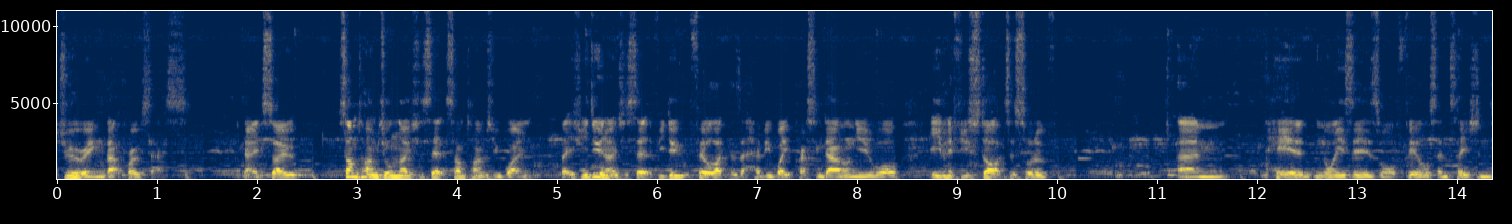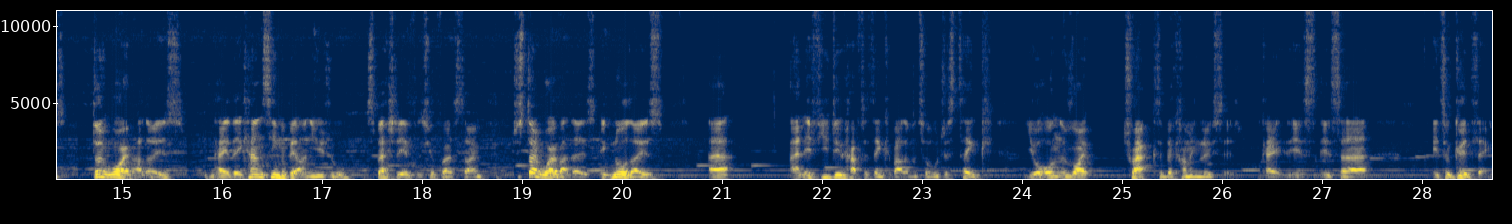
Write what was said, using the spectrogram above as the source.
during that process okay so Sometimes you'll notice it, sometimes you won't. But if you do notice it, if you do feel like there's a heavy weight pressing down on you, or even if you start to sort of um, hear noises or feel sensations, don't worry about those. Okay, they can seem a bit unusual, especially if it's your first time. Just don't worry about those. Ignore those. Uh, and if you do have to think about them at all, just think you're on the right track to becoming lucid. Okay, it's it's a it's a good thing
